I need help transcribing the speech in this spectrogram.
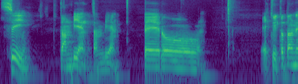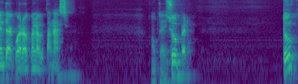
Sí, también, también. Pero estoy totalmente de acuerdo con la eutanasia. Ok. Súper. ¿Tú?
